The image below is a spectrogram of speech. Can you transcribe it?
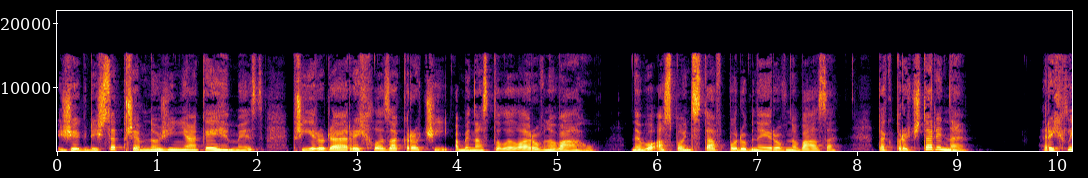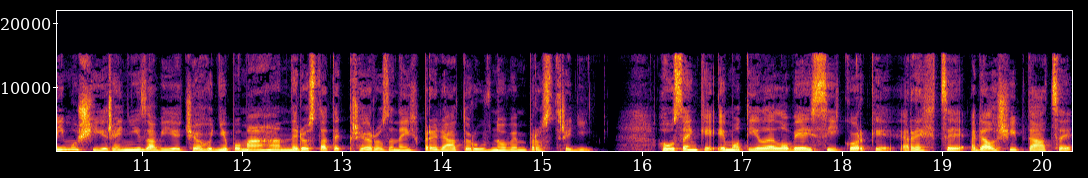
že když se přemnoží nějaký hmyz, příroda rychle zakročí, aby nastolila rovnováhu, nebo aspoň stav podobnej rovnováze. Tak proč tady ne? Rychlýmu šíření zavíječe hodně pomáhá nedostatek přirozených predátorů v novém prostředí. Housenky i motýly lovějí síkorky, rechci a další ptáci.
